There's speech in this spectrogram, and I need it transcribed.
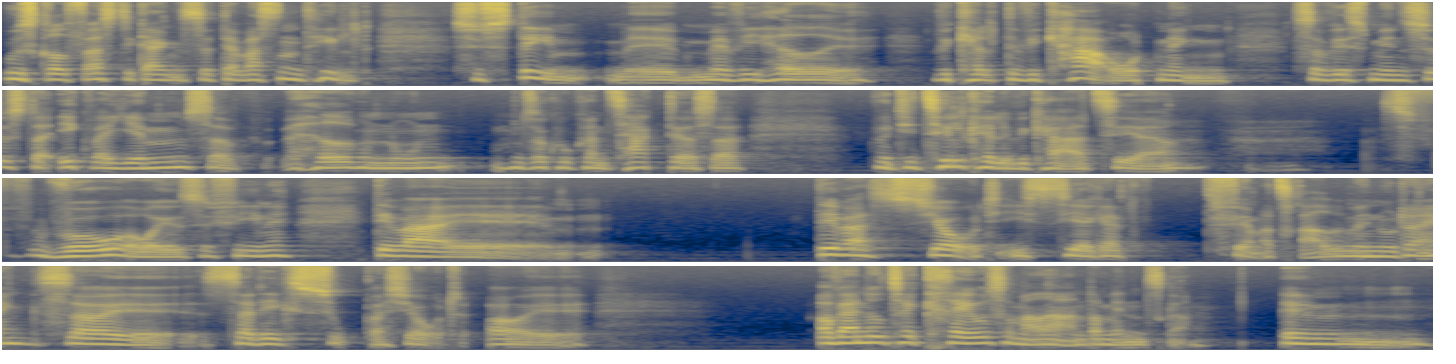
udskrevet første gang, så der var sådan et helt system med, med vi havde, øh, vi kaldte det vikarordningen, så hvis min søster ikke var hjemme, så havde hun nogen, hun så kunne kontakte, og så var de tilkalde vikar til at våge over Josefine. Det var, øh, det var sjovt i cirka 35 minutter, ikke? Så, øh, så er det ikke super sjovt at, øh, at være nødt til at kræve så meget af andre mennesker. Øhm,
